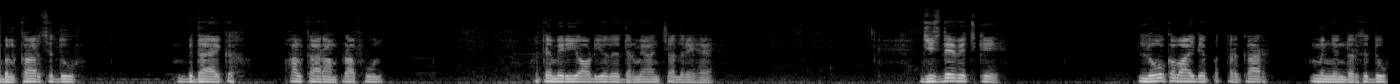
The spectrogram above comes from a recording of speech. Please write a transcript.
ਬਲਕਾਰ ਸਿੱਧੂ, ਵਿਧਾਇਕ ਹਲਕਾ ਰਾਮਪੁਰਾ ਫੂਲ ਅਤੇ ਮੇਰੀ ਆਡੀਓ ਦੇ ਦਰਮਿਆਨ ਚੱਲ ਰਿਹਾ ਹੈ। ਜਿਸ ਦੇ ਵਿੱਚ ਕਿ ਲੋਕ ਆਵਾਜ਼ ਦੇ ਪੱਤਰਕਾਰ ਮਨਜਿੰਦਰ ਸਿੱਧੂ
